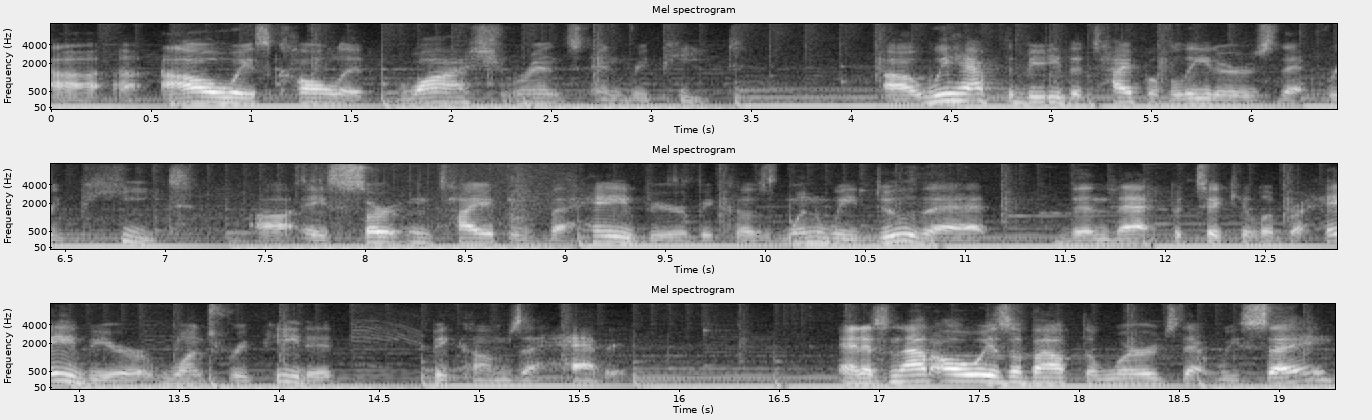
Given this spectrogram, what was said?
Uh, I always call it wash, rinse, and repeat. Uh, we have to be the type of leaders that repeat uh, a certain type of behavior because when we do that, then that particular behavior, once repeated, becomes a habit. And it's not always about the words that we say,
